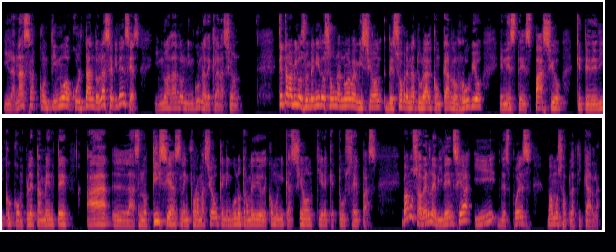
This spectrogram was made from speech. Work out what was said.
y la NASA continúa ocultando las evidencias y no ha dado ninguna declaración. ¿Qué tal amigos? Bienvenidos a una nueva emisión de Sobrenatural con Carlos Rubio en este espacio que te dedico completamente a las noticias, la información que ningún otro medio de comunicación quiere que tú sepas. Vamos a ver la evidencia y después vamos a platicarla.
